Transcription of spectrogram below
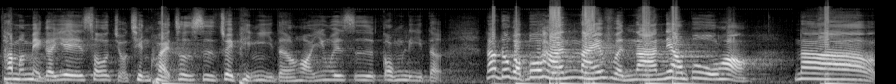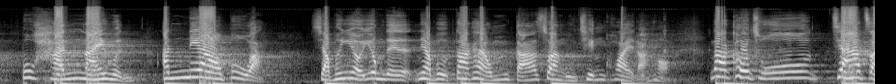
他们每个月收九千块，这是最便宜的哈，因为是公立的。那如果不含奶粉呐、尿布哈，那不含奶粉啊尿布啊。小朋友用的尿布，大概我们打算五千块了哈。那扣除家长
